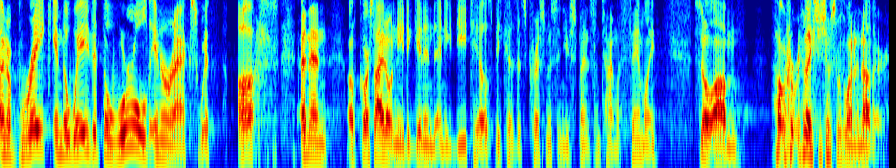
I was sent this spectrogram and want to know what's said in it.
and a break in the way that the world interacts with us. And then, of course, I don't need to get into any details because it's Christmas and you spent some time with family. So, um, relationships with one another,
